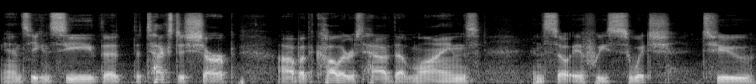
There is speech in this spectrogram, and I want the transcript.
and so you can see that the text is sharp uh, but the colors have that lines and so if we switch to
